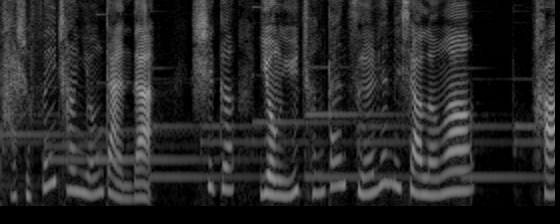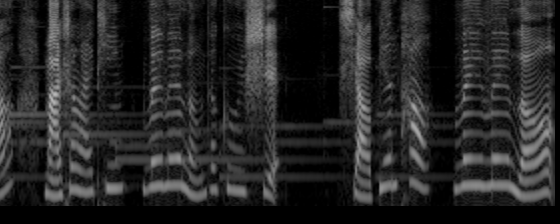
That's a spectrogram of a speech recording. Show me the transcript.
它是非常勇敢的，是个勇于承担责任的小龙哦。好，马上来听威威龙的故事。小鞭炮威威龙，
